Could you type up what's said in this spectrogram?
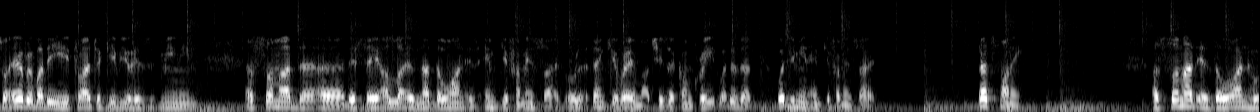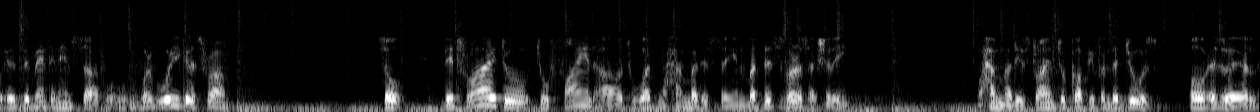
So everybody he tried to give you his meaning. As-samad, uh, they say Allah is not the one is empty from inside. Well, thank you very much. He's a concrete. What is that? What do you mean empty from inside? That's funny. As-samad is the one who is dependent in himself. Where, where do you get this from? So they try to to find out what Muhammad is saying, but this verse actually, Muhammad is trying to copy from the Jews. Oh Israel,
